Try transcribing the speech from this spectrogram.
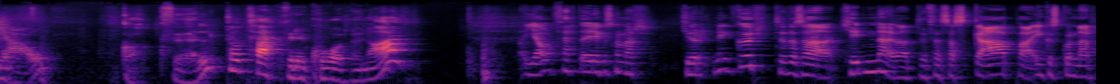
Já, gott kvöld og takk fyrir komuna. Já, þetta er einhvers konar gjörningur til þess að kynna eða til þess að skapa einhvers konar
